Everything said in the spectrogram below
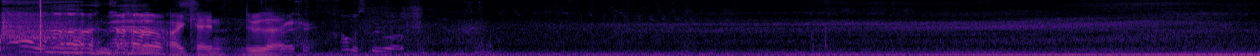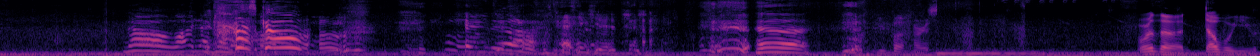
Oh, no. All right, Caeden, do that. Pressure. Almost threw up. Why did I go? Let's go. dang it. Uh, You put first. For the W.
